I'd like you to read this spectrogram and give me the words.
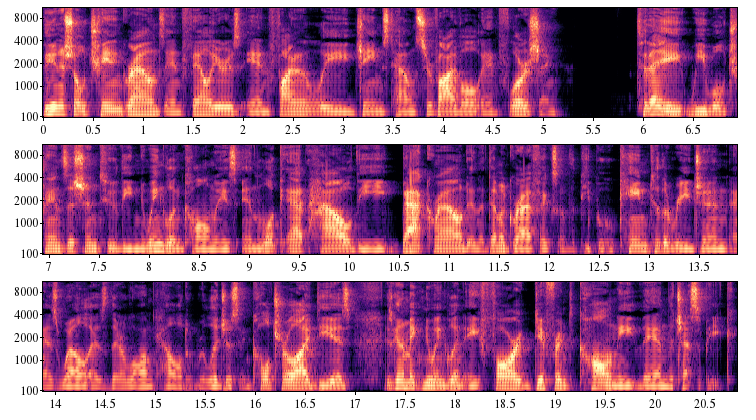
the initial training grounds and failures, and finally, Jamestown's survival and flourishing. Today, we will transition to the New England colonies and look at how the background and the demographics of the people who came to the region, as well as their long held religious and cultural ideas, is going to make New England a far different colony than the Chesapeake.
